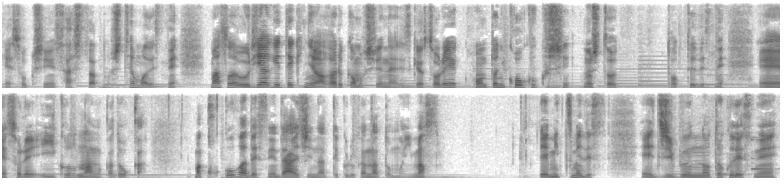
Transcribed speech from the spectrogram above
えー、促進させたとしてもですね、まあその売上的には上がるかもしれないですけど、それ本当に広告の人とってですね、えそれいいことなのかどうか、まあここがですね、大事になってくるかなと思います。で、3つ目です。えー、自分の得ですね。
